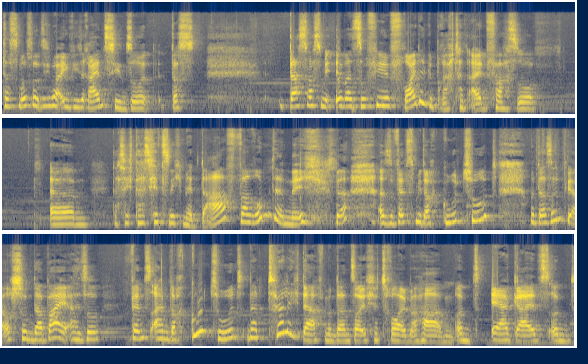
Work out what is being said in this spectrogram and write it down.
das muss man sich mal irgendwie reinziehen. So, das, das, was mir immer so viel Freude gebracht hat, einfach so, ähm, dass ich das jetzt nicht mehr darf, warum denn nicht? Ne? Also wenn es mir doch gut tut, und da sind wir auch schon dabei. Also wenn es einem doch gut tut, natürlich darf man dann solche Träume haben und Ehrgeiz und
